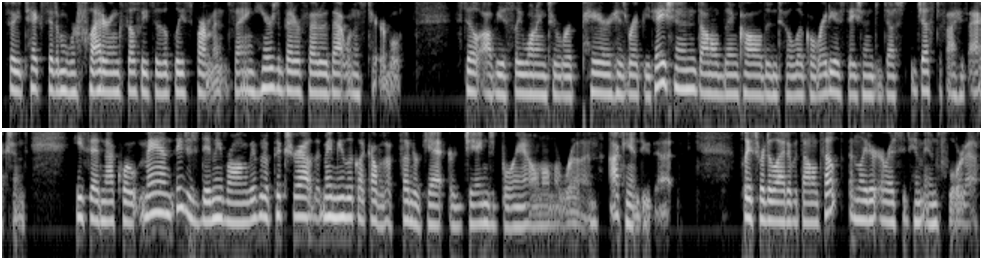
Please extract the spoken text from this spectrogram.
so he texted a more flattering selfie to the police department saying, Here's a better photo, that one is terrible. Still obviously wanting to repair his reputation, Donald then called into a local radio station to just justify his actions. He said, and I quote, Man, they just did me wrong. They put a picture out that made me look like I was a Thundercat or James Brown on the run. I can't do that. Police were delighted with Donald's help and later arrested him in Florida.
